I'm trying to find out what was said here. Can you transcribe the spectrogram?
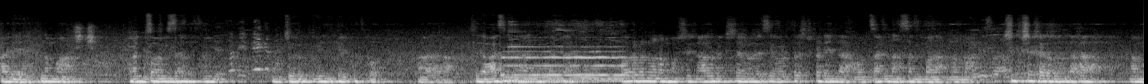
ಹಾಗೆ ನಮ್ಮ ರಂಗಸ್ವಾಮಿ ಸರ್ ಹಾಗೆ ಒಂಚೂರು ವೇದಿಕೆ ಕೂತ್ಕೋ. ಅವರನ್ನು ನಮ್ಮ ಶ್ರೀ ನಾರೋಡಿ ಕೃಷ್ಣ ಸೇವಾ ಟ್ರಸ್ಟ್ ಕಡೆಯಿಂದ ಒಂದು ಸಣ್ಣ ಸನ್ಮಾನ ನಮ್ಮ ಶಿಕ್ಷಕರಾದಂತಹ ನಮ್ಮ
